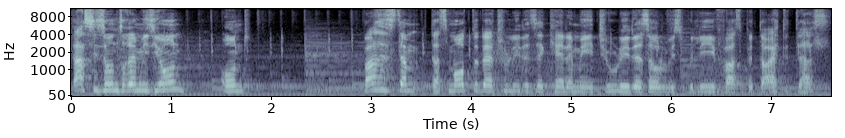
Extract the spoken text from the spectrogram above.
Das ist unsere Mission und was ist das Motto der True Leaders Academy? True Leaders Always Believe. Was bedeutet das?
